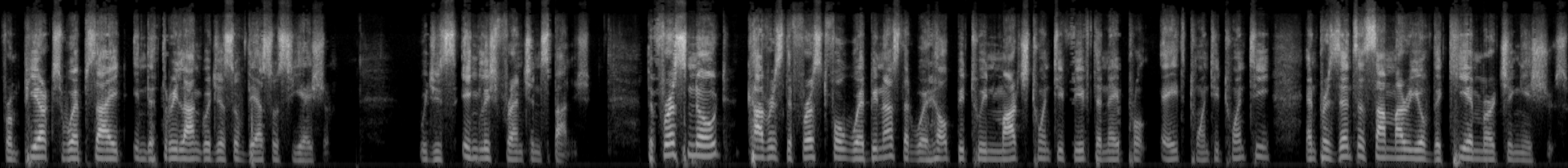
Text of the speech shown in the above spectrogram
from PIARC's website in the three languages of the association, which is English, French, and Spanish. The first note covers the first four webinars that were held between March 25th and April 8th, 2020, and presents a summary of the key emerging issues.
